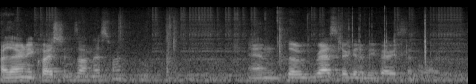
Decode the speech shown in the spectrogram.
Are there any questions on this one? And the rest are gonna be very similar to.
